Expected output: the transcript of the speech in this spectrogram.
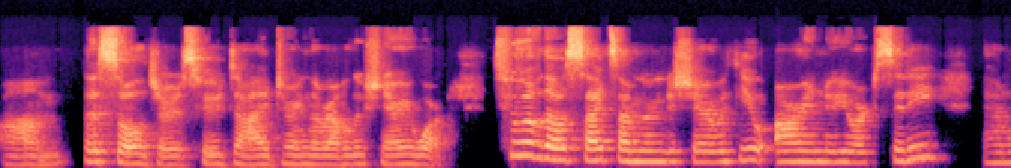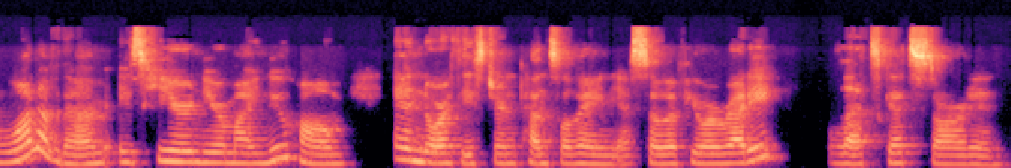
um, the soldiers who died during the Revolutionary War. Two of those sites I'm going to share with you are in New York City, and one of them is here near my new home in northeastern Pennsylvania. So if you're ready, let's get started.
